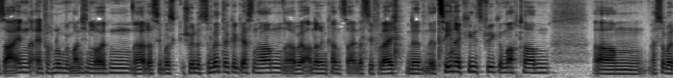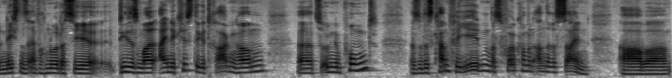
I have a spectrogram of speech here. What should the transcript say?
sein, einfach nur mit manchen Leuten, ja, dass sie was Schönes zum Mittag gegessen haben. Ja, bei anderen kann es sein, dass sie vielleicht eine, eine 10er-Killstreak gemacht haben. Ähm, weißt du, bei den nächsten ist einfach nur, dass sie dieses Mal eine Kiste getragen haben äh, zu irgendeinem Punkt. Also das kann für jeden was vollkommen anderes sein. Aber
